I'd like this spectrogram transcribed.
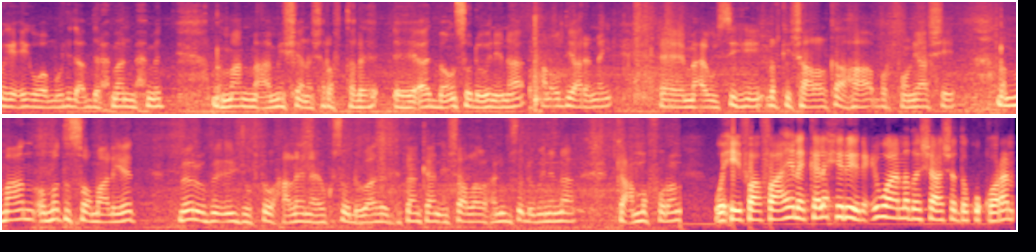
Magacayga waa mawlid cabdiraxmaan maxamed. Dhammaan macaamiisheena sharafta leh aad baan u soo dhawaynaynaa waxaan u diyaarinay macawisihii dharkii shaalalka ahaa barfoonyaashii. Dhammaan ummadda soomaaliyeed meel walba ay joogto waxaan leenahay ku soo dhowaada dukaankan. Insha allah waxaan ugu soo dhawaynaynaa gacmo furan. Wixii faahfaahina kala xiriir ciwaanada shaashada ku qoran.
